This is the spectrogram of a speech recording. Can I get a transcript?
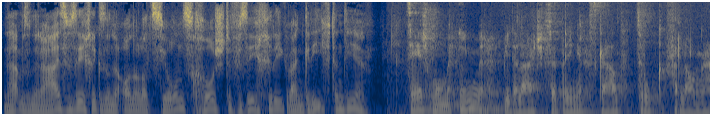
Dann hat man so eine Reiseversicherung, so eine Annulationskostenversicherung. Wann greift denn die? Zuerst muss man immer bei den Leistungserbringern das Geld zurückverlangen.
